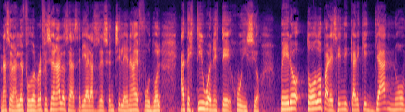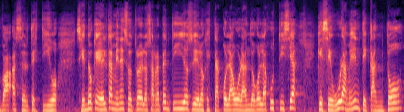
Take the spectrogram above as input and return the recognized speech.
Nacional del Fútbol Profesional, o sea, sería la Asociación Chilena de Fútbol, atestigo en este juicio. Pero todo parece indicar que ya no va a ser testigo, siendo que él también es otro de los arrepentidos y de los que está colaborando con la justicia, que seguramente cantó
